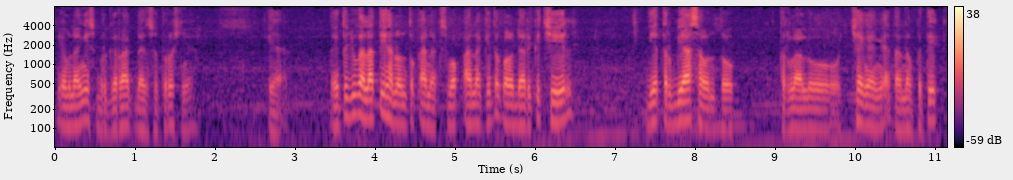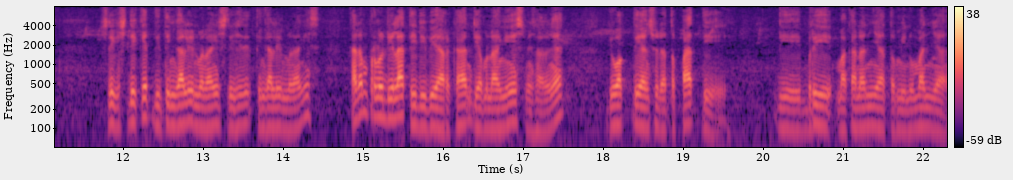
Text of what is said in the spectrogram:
Dia menangis bergerak dan seterusnya. Ya. Nah itu juga latihan untuk anak. Sebab anak itu kalau dari kecil dia terbiasa untuk terlalu cengeng ya tanda petik sedikit-sedikit ditinggalin menangis sedikit tinggalin menangis kadang perlu dilatih dibiarkan dia menangis misalnya di waktu yang sudah tepat di diberi makanannya atau minumannya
